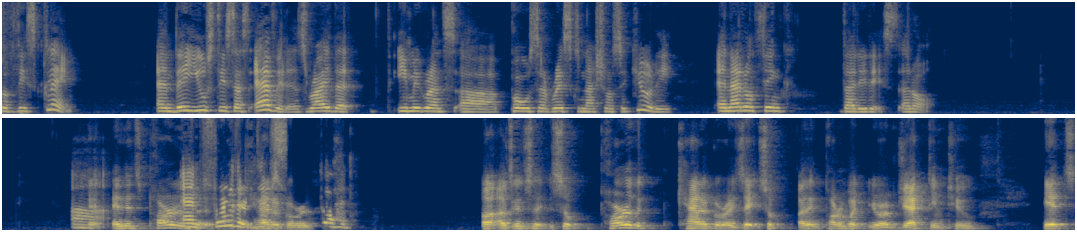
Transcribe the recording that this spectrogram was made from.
of this claim. And they use this as evidence, right, that immigrants uh, pose a risk to national security. And I don't think that it is at all. Uh, and it's part of and the further, category. Go ahead. Oh, I was going to say, so part of the categorization. So I think part of what you're objecting to, it's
